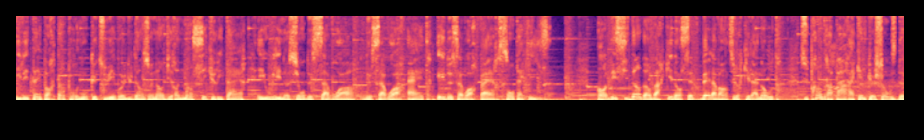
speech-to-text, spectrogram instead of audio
il est important pour nous que tu évolues dans un environnement sécuritaire et où les notions de savoir, de savoir-être et de savoir-faire sont acquises. En décidant d'embarquer dans cette belle aventure qu'est la nôtre, tu prendras part à quelque chose de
